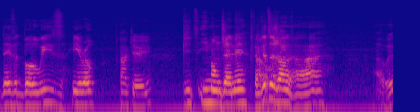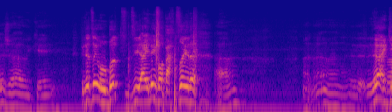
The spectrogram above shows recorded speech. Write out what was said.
David Bowie's Hero. Ok. Puis il monte jamais. Fait que là, Ah tu sais, ouais. genre, ah, ah oui, genre, ok. Puis là, tu sais, au bout, tu te dis, hey, là, il va partir, là. Ah. Ah, non, non. Là, Chris,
